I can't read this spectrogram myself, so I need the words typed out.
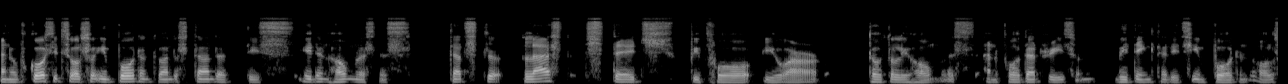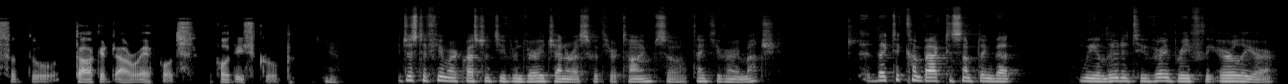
And of course, it's also important to understand that this hidden homelessness that's the last stage before you are totally homeless. And for that reason, we think that it's important also to target our efforts for this group. Just a few more questions. You've been very generous with your time, so thank you very much. I'd like to come back to something that we alluded to very briefly earlier,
